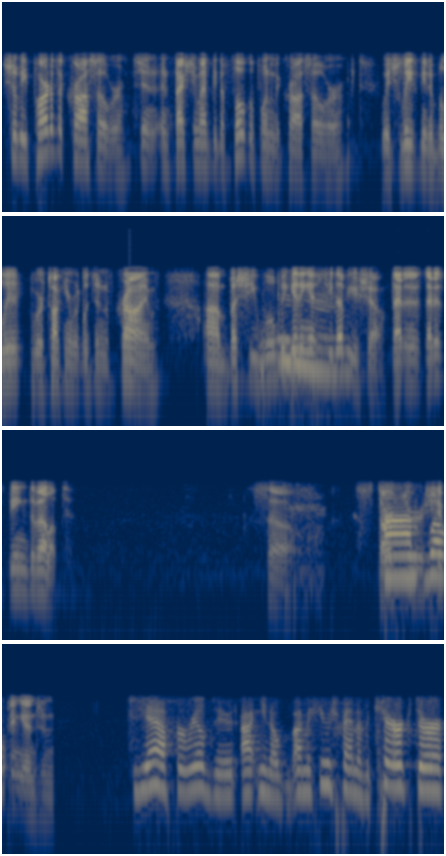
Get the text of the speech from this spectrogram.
She'll be part of the crossover. She- In fact, she might be the focal point of the crossover, which leads me to believe we're talking Religion of Crime. Um, but she will be getting a Mm. CW show. That is that is being developed. So, start Um, your well- shipping engine. Yeah, for real, dude. I, you know, I'm a huge fan of the character.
